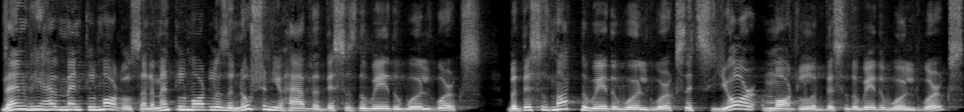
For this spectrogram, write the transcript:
Then we have mental models, and a mental model is a notion you have that this is the way the world works. But this is not the way the world works. It's your model of this is the way the world works.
